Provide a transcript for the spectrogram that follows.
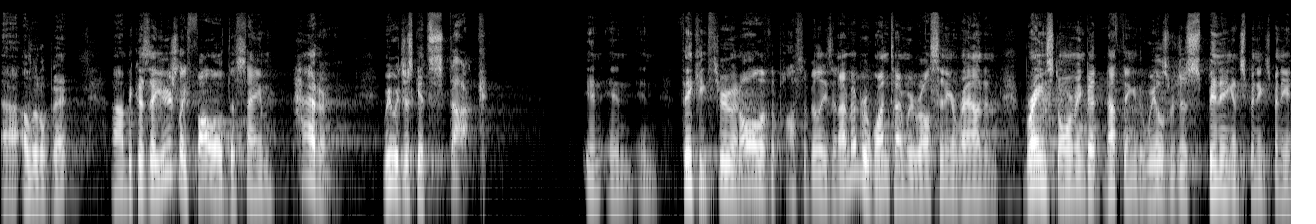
uh, a little bit uh, because they usually followed the same pattern. We would just get stuck in, in, in thinking through and all of the possibilities. And I remember one time we were all sitting around and brainstorming, but nothing, the wheels were just spinning and spinning, spinning.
